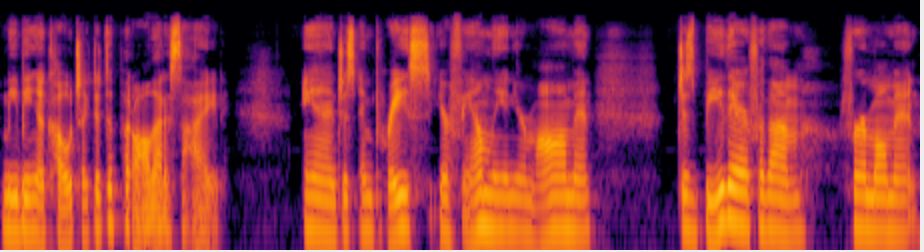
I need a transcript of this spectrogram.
me being a coach, like just to put all that aside and just embrace your family and your mom and just be there for them for a moment.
